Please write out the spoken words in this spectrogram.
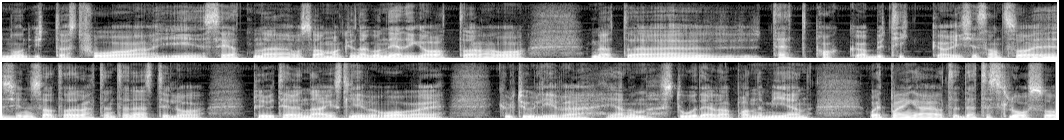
noen, ytterst få i setene, og så har man kunnet gå ned i gata og møte tettpakka butikker. ikke sant? Så jeg mm. synes at det hadde vært en tendens til å prioritere næringslivet over kulturlivet gjennom store deler av pandemien. Og Et poeng er at dette slår så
